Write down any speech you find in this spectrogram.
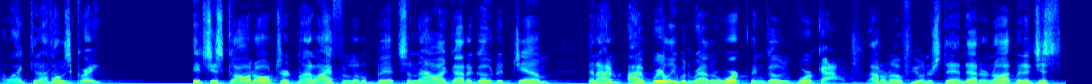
I liked it. I thought it was great. It's just God altered my life a little bit. So now I got to go to gym and I, I really would rather work than go work out. I don't know if you understand that or not, but it just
